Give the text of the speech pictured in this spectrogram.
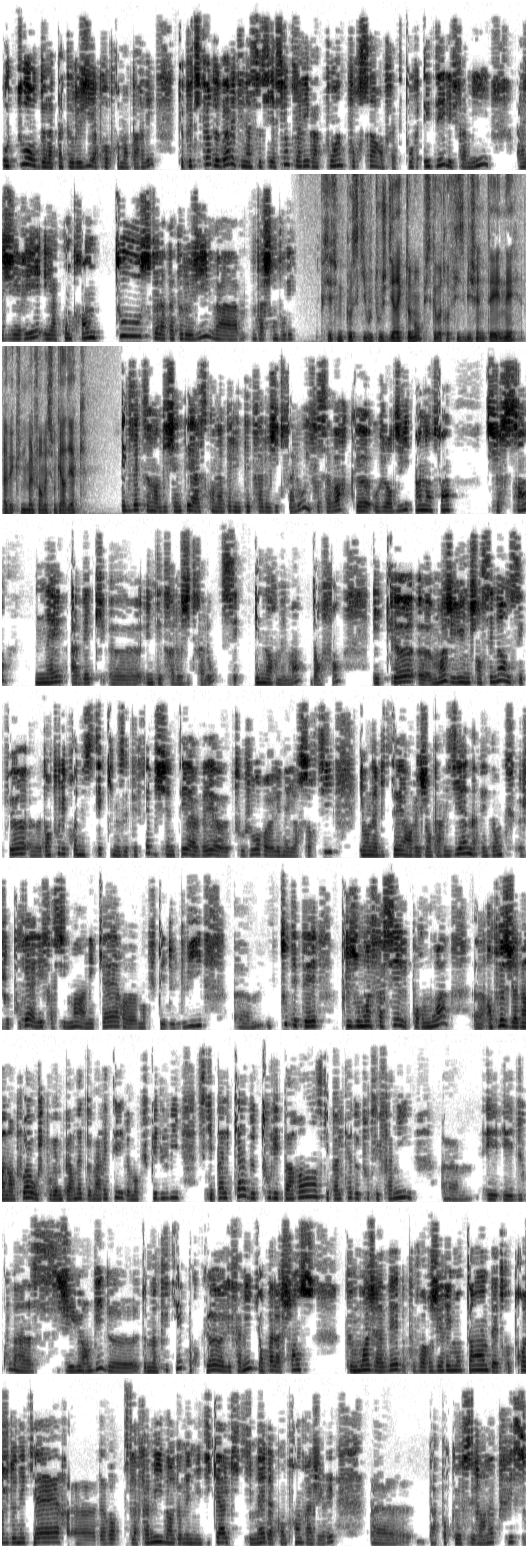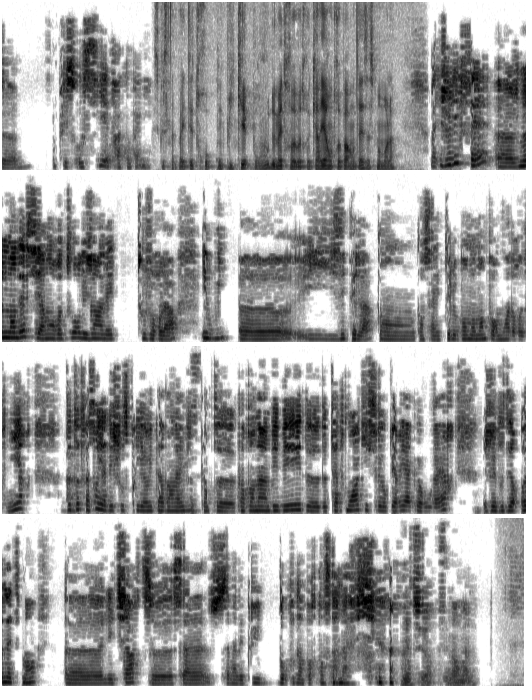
autour de la pathologie à proprement parler, que Petit Cœur de Beurre est une association qui arrive à point pour ça, en fait, pour aider les familles à gérer et à comprendre tout ce que la pathologie va, va chambouler. Puis c'est une cause qui vous touche directement, puisque votre fils Bichente est né avec une malformation cardiaque? Exactement. Bichente a ce qu'on appelle une tétralogie de Fallot. Il faut savoir qu'aujourd'hui, un enfant sur 100 naît avec euh, une tétralogie de Fallot. C'est énormément d'enfants et que euh, moi j'ai eu une chance énorme, c'est que euh, dans tous les pronostics qui nous étaient faits, Bichente avait toujours les meilleures sorties et on habitait en région parisienne et donc je pouvais aller facilement à Necker, m'occuper de lui. tout était plus ou moins facile pour moi. en plus, j'avais un emploi où je pouvais me permettre de m'arrêter, de m'occuper de lui, ce qui n'est pas le cas de tous les parents, ce qui n'est pas le cas de toutes les familles. Euh, et, du coup, ben, j'ai eu envie de, m'impliquer pour que les familles qui n'ont pas la chance que moi j'avais de pouvoir gérer mon temps, d'être proche de Necker, euh, d'avoir la famille dans le domaine médical qui, m'aide à comprendre, à gérer, euh, ben, pour que ces gens-là puissent, puissent aussi être accompagnés. Est-ce que ça n'a pas été trop compliqué pour vous de mettre votre carrière entre parenthèses à ce moment-là? Ben, Je l'ai fait. je me demandais si à mon retour les gens allaient toujours là. Et oui, euh, ils étaient là quand, quand ça a été le bon moment pour moi de revenir. De toute façon, il y a des choses prioritaires dans la vie. Quand, euh, quand on a un bébé de, de 4 mois qui se fait opérer à cœur ouvert, je vais vous dire honnêtement, euh, les charts, ça, ça n'avait plus beaucoup d'importance dans ma vie. Bien sûr, c'est normal.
